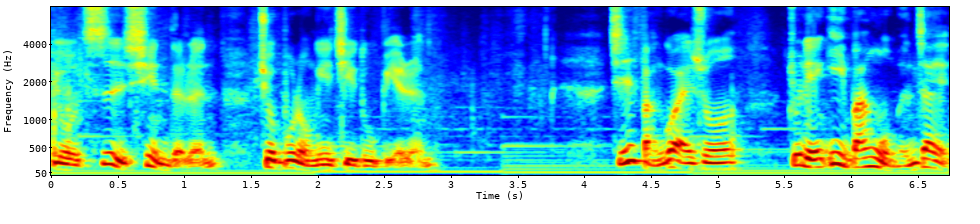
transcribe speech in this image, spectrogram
有自信的人就不容易嫉妒别人。其实反过来说，就连一般我们在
